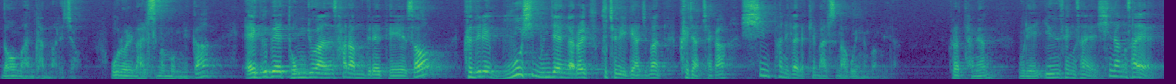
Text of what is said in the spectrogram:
너무 많단 말이죠. 오늘 말씀은 뭡니까? 애굽에 동조한 사람들에 대해서 그들의 무엇이 문제인가를 구체적으로 얘기하지만 그 자체가 심판이다 이렇게 말씀하고 있는 겁니다. 그렇다면 우리의 인생사에 신앙사에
